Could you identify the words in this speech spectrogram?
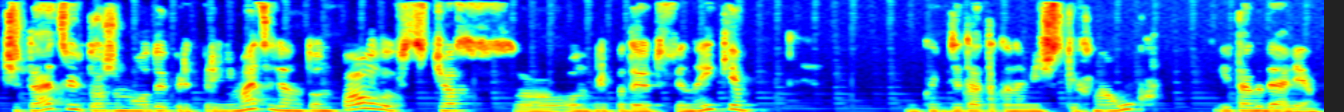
читатель, тоже молодой предприниматель Антон Павлов. Сейчас э, он преподает в Финеке, кандидат экономических наук и так далее.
